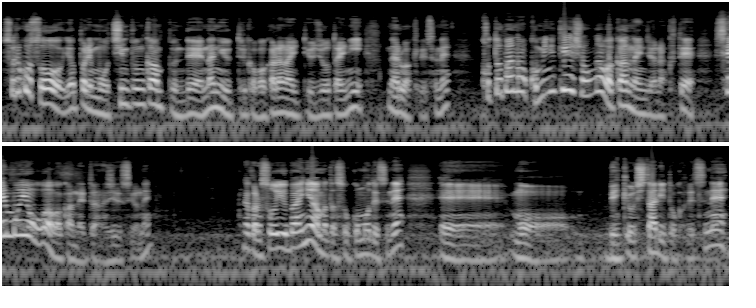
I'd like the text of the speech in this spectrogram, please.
それこそやっぱりもうちんぷんかんぷんで何言ってるかわからないっていう状態になるわけですよね。言葉のコミュニケーションがわかんないんじゃなくて、専門用語がわかんないって話ですよね。だからそういう場合にはまたそこもですね、えー、もう勉強したりとかですね、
